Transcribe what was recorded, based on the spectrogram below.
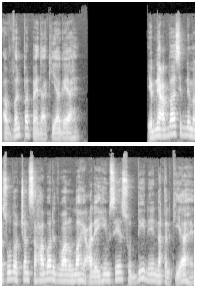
اول پر پیدا کیا گیا ہے۔ ابن عباس، ابن مسعود اور چند صحابہ رضوان اللہ علیہم سے سدی نے نقل کیا ہے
